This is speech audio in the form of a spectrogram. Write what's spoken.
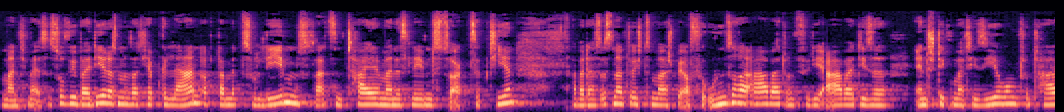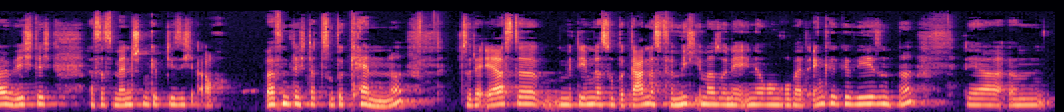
Manchmal ist es so wie bei dir, dass man sagt, ich habe gelernt, auch damit zu leben, das als ein Teil meines Lebens zu akzeptieren. Aber das ist natürlich zum Beispiel auch für unsere Arbeit und für die Arbeit diese Entstigmatisierung total wichtig, dass es Menschen gibt, die sich auch öffentlich dazu bekennen. Ne? So der erste, mit dem das so begann, ist für mich immer so in Erinnerung Robert Enke gewesen, ne? der ähm,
